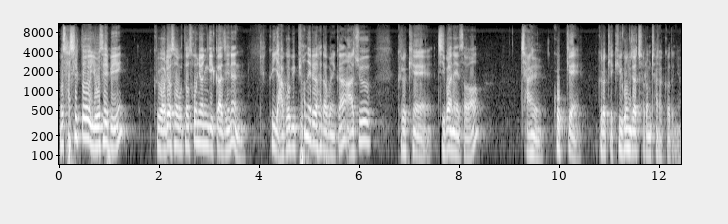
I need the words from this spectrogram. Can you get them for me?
뭐 사실 또 요셉이 그 어려서부터 소년기까지는 그 야곱이 편애를 하다 보니까 아주 그렇게 집안에서 잘 곱게 그렇게 귀공자처럼 자랐거든요.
